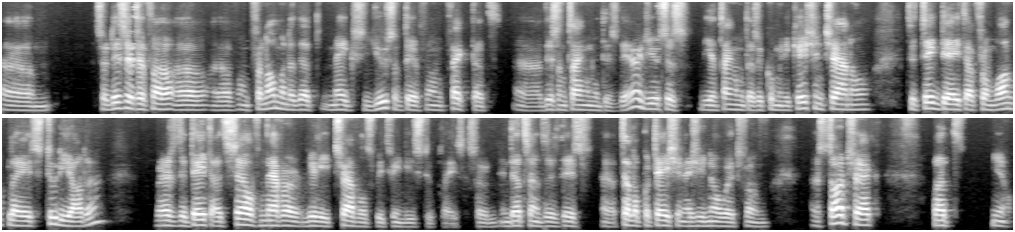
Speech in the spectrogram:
Um, so this is a, a, a, phenomenon that makes use of the fact that uh, this entanglement is there. It uses the entanglement as a communication channel to take data from one place to the other, whereas the data itself never really travels between these two places. So in that sense, it is uh, teleportation as you know it from uh, Star Trek, but you know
